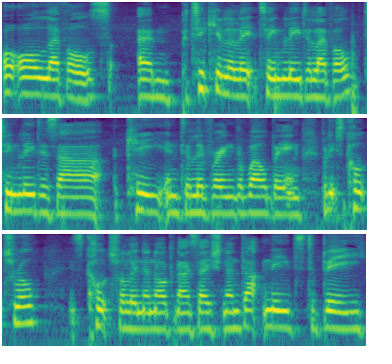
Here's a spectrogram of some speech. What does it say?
at all levels um, particularly at team leader level. Team leaders are key in delivering the well-being, but it's cultural. It's cultural in an organisation, and that needs to be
